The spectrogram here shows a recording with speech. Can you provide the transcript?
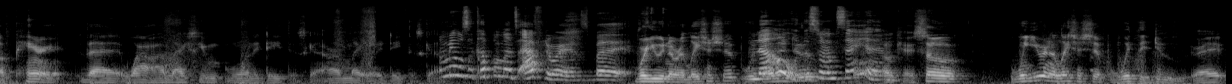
apparent that wow, I'm actually want to date this guy, or I might want to date this guy? I mean, it was a couple months afterwards, but Were you in a relationship with the no, other dude? that's what I'm saying. Okay, so when you're in a relationship with the dude, right?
